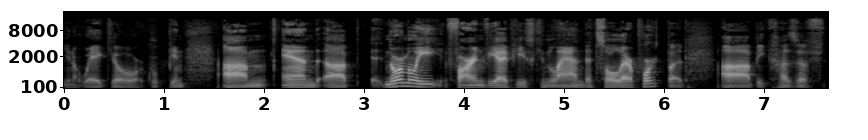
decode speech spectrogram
you know, 외교 or Gukbin. Um, and uh, normally, foreign VIPs can land at Seoul Airport, but uh, because of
